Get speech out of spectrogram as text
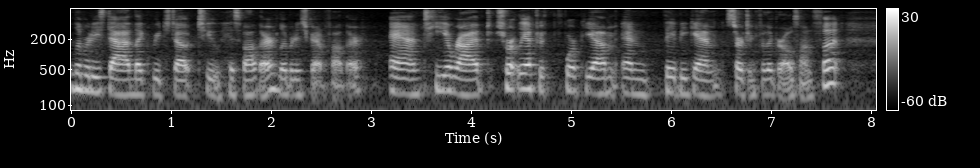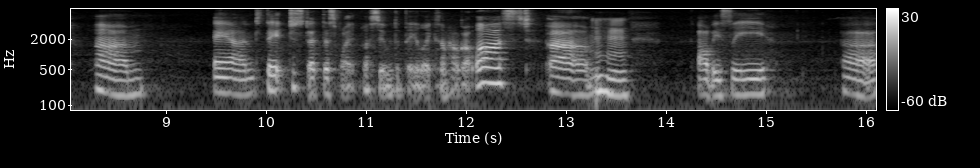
Liberty's dad like reached out to his father, Liberty's grandfather, and he arrived shortly after four p.m. and they began searching for the girls on foot. Um, and they just at this point assumed that they like somehow got lost. Um, Obviously, uh,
